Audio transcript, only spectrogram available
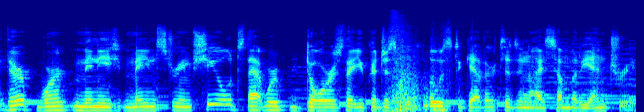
there weren't many mainstream shields that were doors that you could just close together to deny somebody entry.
